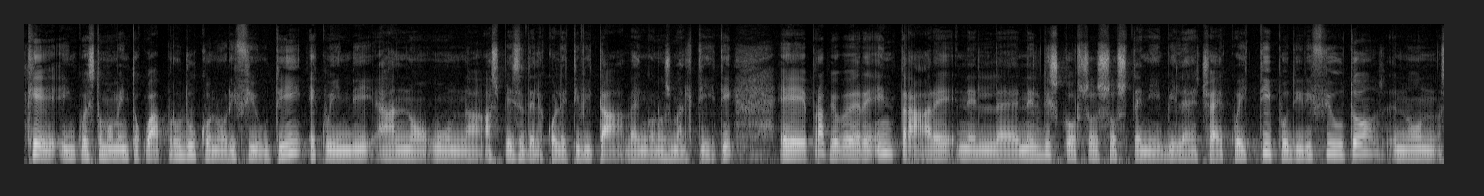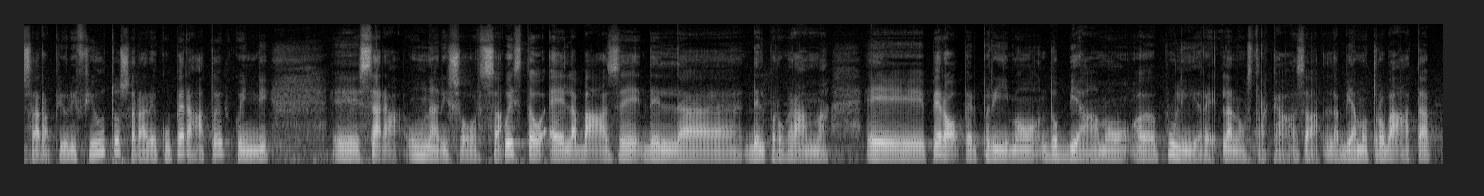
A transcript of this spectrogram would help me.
che in questo momento qua producono rifiuti e quindi un, a spese della collettività vengono smaltiti proprio per entrare nel, nel, discorso sostenibile, cioè quel tipo di rifiuto non sarà più rifiuto, sarà recuperato e quindi eh, sarà una risorsa. Questa è la base del, del programma, eh, però per primo dobbiamo eh, pulire la nostra casa, l'abbiamo trovata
